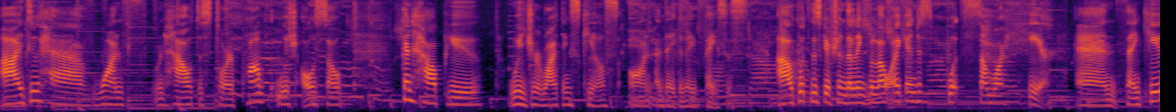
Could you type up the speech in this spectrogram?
I do have one on how to store prompt which also can help you with your writing skills on a day-to-day -day basis. I'll put the description the link below or you can just put somewhere here. And thank you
